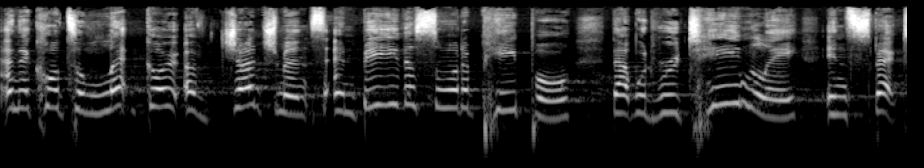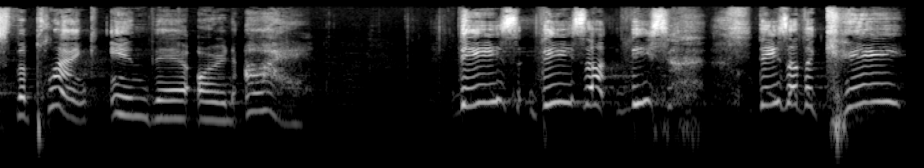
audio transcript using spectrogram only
and they're called to let go of judgments and be the sort of people that would routinely inspect the plank in their own eye. These, these, are, these, these are the key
